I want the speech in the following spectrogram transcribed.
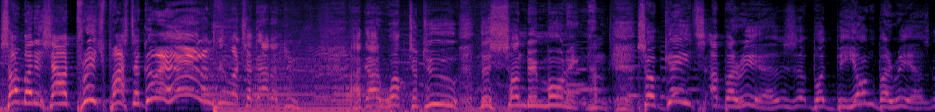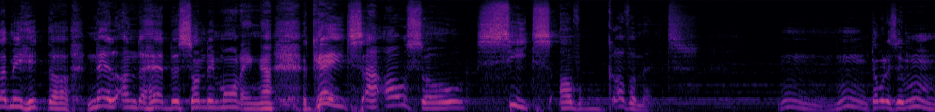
Somebody shout, Preach, Pastor. Go ahead and do what you got to do. I got work to do this Sunday morning. So gates are barriers, but beyond barriers, let me hit the nail on the head this Sunday morning. Gates are also seats of government. Mm-hmm. Somebody say, mm.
